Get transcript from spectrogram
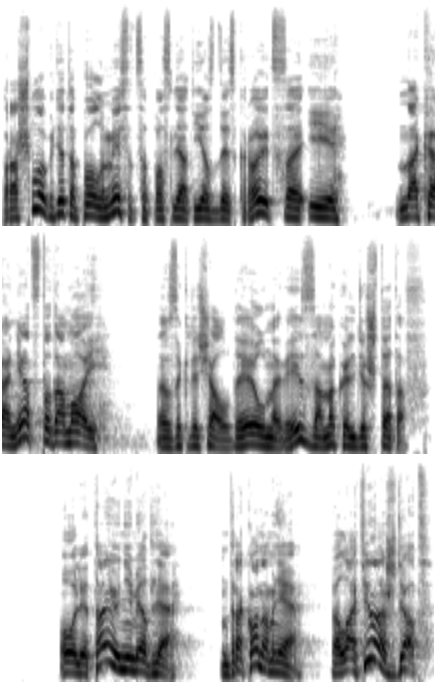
Прошло где-то полмесяца после отъезда из Кроица и... «Наконец-то домой!» – закричал Дейл на весь замок Эльдиштетов. «Улетаю немедля! Дракона мне! Латина ждёт!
